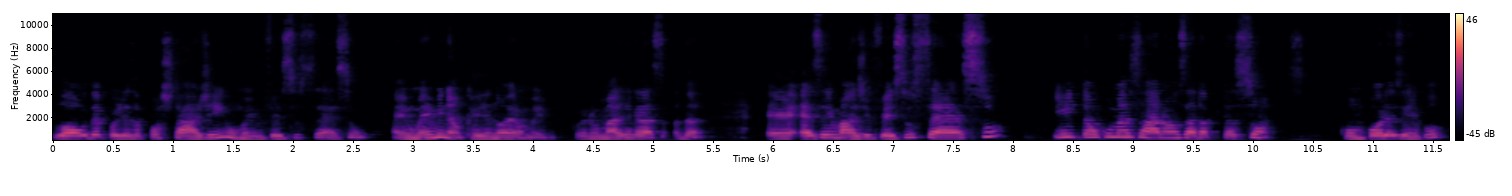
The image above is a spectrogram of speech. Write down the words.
Logo depois dessa postagem, o meme fez sucesso. Aí o meme não, que ele não era um meme, foi uma imagem engraçada. É, essa imagem fez sucesso e então começaram as adaptações. Como, por exemplo,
